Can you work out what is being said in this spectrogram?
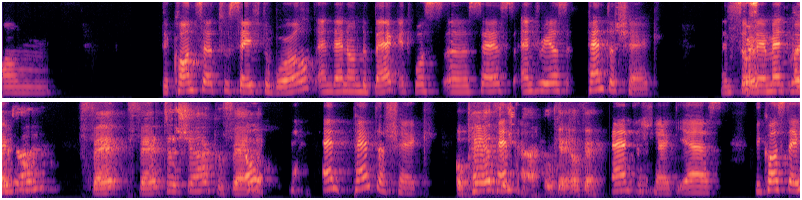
Um, the concert to save the world, and then on the back it was uh, says Andreas Pantashek, and so they meant my Fanta? Fa- Fanta Shack or Fanta? and Pantashek. Oh, Panther. Okay, okay. Pantashek, yes. Because they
